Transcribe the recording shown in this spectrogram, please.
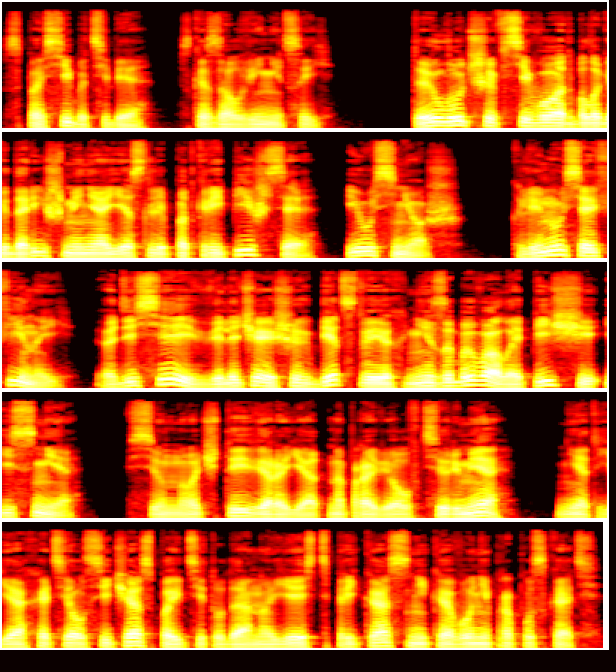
«Спасибо тебе», — сказал Вениций. «Ты лучше всего отблагодаришь меня, если подкрепишься и уснешь. Клянусь Афиной, Одиссей в величайших бедствиях не забывал о пище и сне». Всю ночь ты, вероятно, провел в тюрьме. Нет, я хотел сейчас пойти туда, но есть приказ никого не пропускать.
